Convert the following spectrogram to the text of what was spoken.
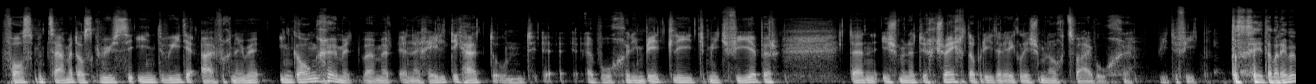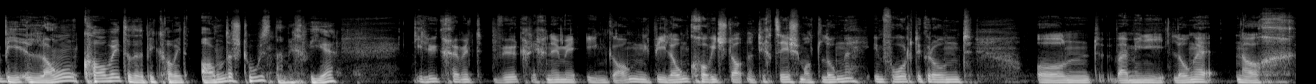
fasst man zusammen, dass gewisse Individuen einfach nicht mehr in Gang kommen. Wenn man eine Erkältung hat und äh, eine Woche im Bett liegt mit Fieber, dann ist man natürlich geschwächt, aber in der Regel ist man nach zwei Wochen wieder fit. Das sieht aber eben bei Long-Covid oder bei Covid anders aus, nämlich wie? Die Leute kommen wirklich nicht mehr in Gang. Bei Long-Covid steht natürlich zuerst mal die Lunge im Vordergrund. Und wenn meine Lunge nach,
